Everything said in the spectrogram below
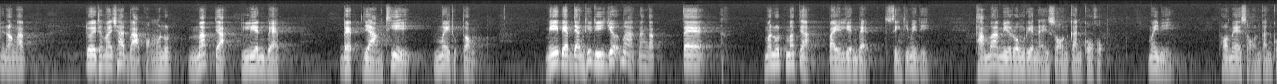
พี่น้องครับ โดยธรรมชาติบาปของมนุษย์มักจะเรียนแบบแบบอย่างที่ไม่ถูกต้อง มีแบบอย่างที่ดีเยอะมากนะครับ แต่มนุษย์มักจะไปเรียนแบบสิ่งที่ไม่ดีถามว่ามีโรงเรียนไหนสอนการโกหก ไม่มี พ่อแม่สอนการโก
